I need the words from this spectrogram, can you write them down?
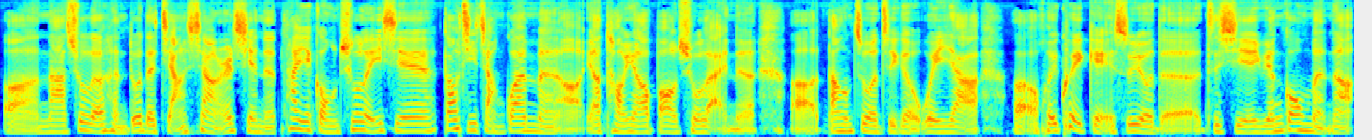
呃拿出了很多的奖项，而且呢他也拱出了一些高级长官们啊要掏腰包出来呢呃当做这个尾牙呃回馈给所有的这些员工们啊，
